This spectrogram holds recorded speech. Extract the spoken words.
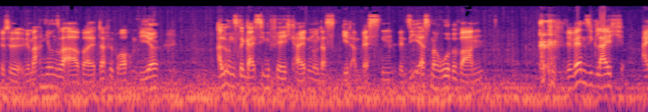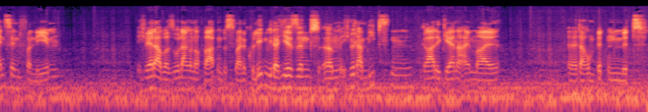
bitte, wir machen hier unsere Arbeit. Dafür brauchen wir alle unsere geistigen Fähigkeiten und das geht am besten, wenn Sie erstmal Ruhe bewahren. Wir werden Sie gleich einzeln vernehmen. Ich werde aber so lange noch warten, bis meine Kollegen wieder hier sind. Ähm, ich würde am liebsten gerade gerne einmal äh, darum bitten, mit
